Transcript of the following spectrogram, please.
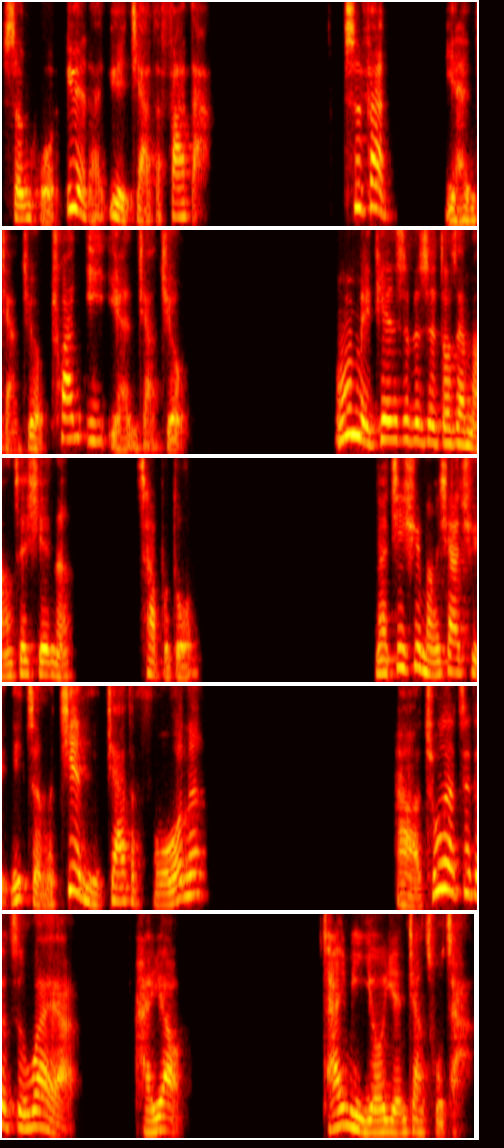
生活越来越加的发达，吃饭也很讲究，穿衣也很讲究。我们每天是不是都在忙这些呢？差不多。那继续忙下去，你怎么见你家的佛呢？啊，除了这个之外啊，还要柴米油盐酱醋茶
